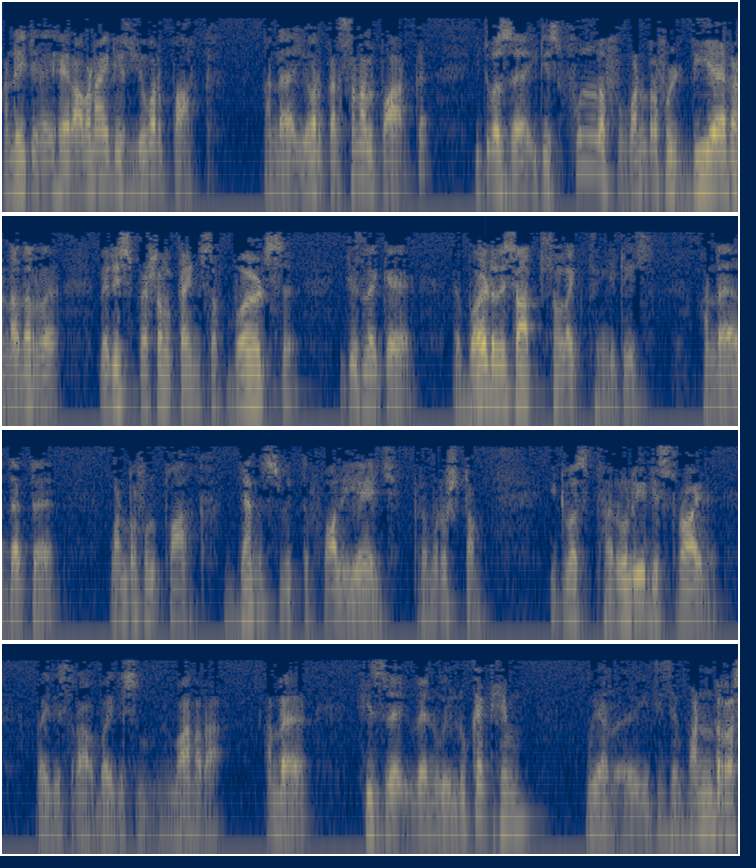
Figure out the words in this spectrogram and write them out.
And it, uh, here ravana it is your park. And uh, your personal park it was uh, it is full of wonderful deer and other uh, very special kinds of birds. It is like a, a bird resort like thing it is. And uh, that wonderful park dense with foliage pramrushtam it was thoroughly destroyed by this by this vanara. And his when we look at him we are it is a wondrous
